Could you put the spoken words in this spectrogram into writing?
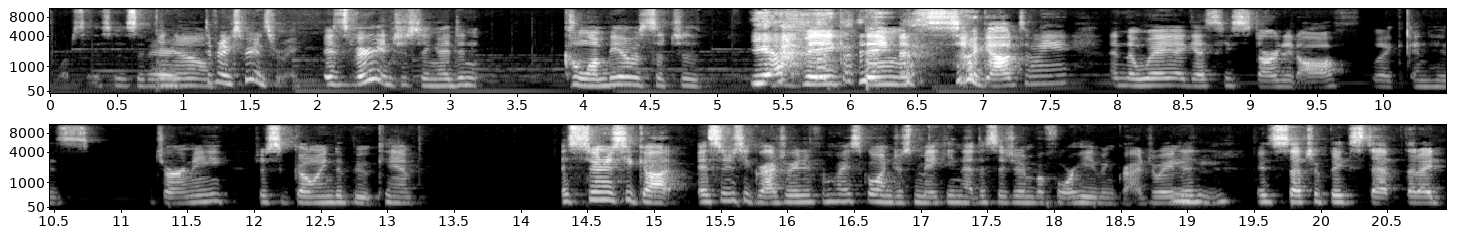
before. So this was a very different experience for me. It's very interesting. I didn't Columbia was such a Yeah. big thing that stuck out to me and the way i guess he started off like in his journey just going to boot camp as soon as he got as soon as he graduated from high school and just making that decision before he even graduated Mhm. is such a big step that i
